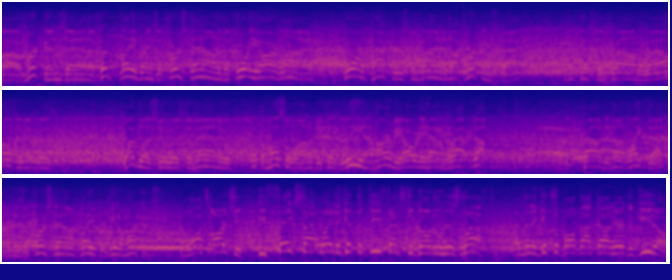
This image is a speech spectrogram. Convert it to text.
uh, Merkens, and a good play brings a first down to the 40-yard line. Four Packers combine to knock Merkens back. That gets the crowd aroused, and it was Douglas who was the man who put the muscle on him because Lee and Harvey already had him wrapped up. The crowd did not like that, but it is a first down play for Guido Merkens. Now watch Archie. He fakes that way to get the defense to go to his left, and then he gets the ball back out here to Guido.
